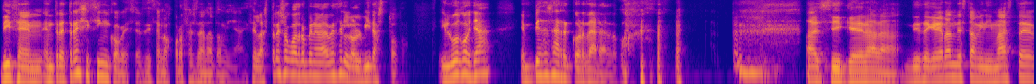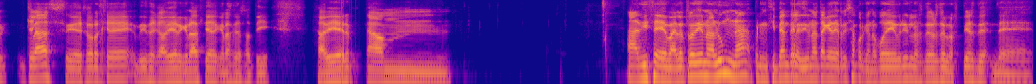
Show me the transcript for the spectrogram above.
dicen, entre tres y cinco veces, dicen los profes de anatomía. Dicen, las tres o cuatro primeras veces lo olvidas todo. Y luego ya empiezas a recordar algo. Así que nada, dice que grande esta mini masterclass, eh, Jorge, dice Javier, gracias, gracias a ti, Javier. Ah, dice Eva, el otro día una alumna principiante le dio un ataque de risa porque no podía abrir los dedos de los pies de,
